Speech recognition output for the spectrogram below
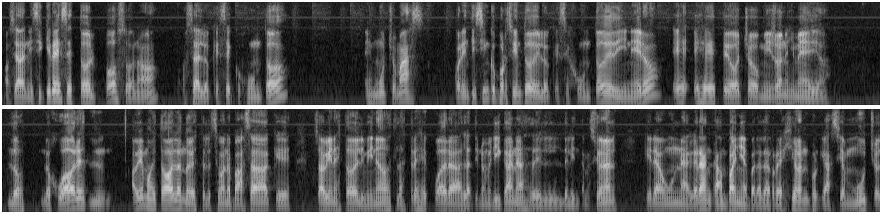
o sea, ni siquiera ese es todo el pozo, ¿no? O sea, lo que se juntó es mucho más. 45% de lo que se juntó de dinero es, es este 8 millones y medio. Los, los jugadores, habíamos estado hablando de esto la semana pasada, que ya habían estado eliminados las tres escuadras latinoamericanas del, del internacional, que era una gran campaña para la región, porque hacían mucho,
